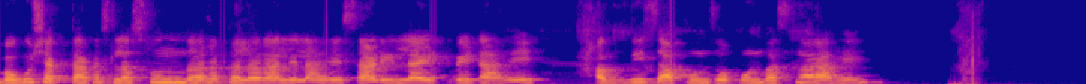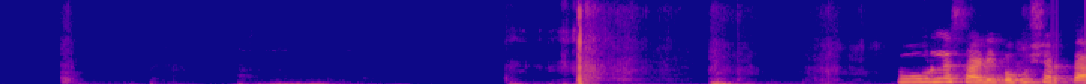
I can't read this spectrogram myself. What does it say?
बघू शकता कसला सुंदर कलर आलेला आहे. साडी लाइट वेट आहे. अगदीच आपण झोपून बसणार आहे. पूर्ण साडी बघू शकता.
